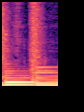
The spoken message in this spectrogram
Música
